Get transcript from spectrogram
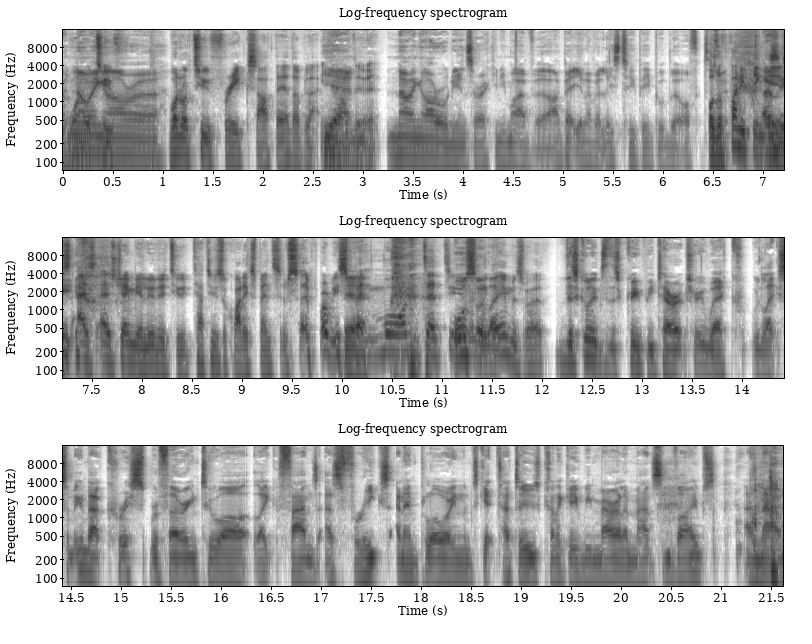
be one or two- Our, uh, One or two freaks out there, they'll be like, "Yeah, yeah, I'll do it." knowing our audience, I reckon you might have. Uh, I bet you'll have at least two people that offer. To Well, do the it. funny thing is, as as Jamie alluded to, tattoos are quite expensive, so I probably Yeah. spend more on the tattoo Also, than the like- game is worth. this got into this creepy territory where like something about Chris referring to our like fans as freaks and imploring them to get tattoos kind of gave me Marilyn Manson vibes, and now I'm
